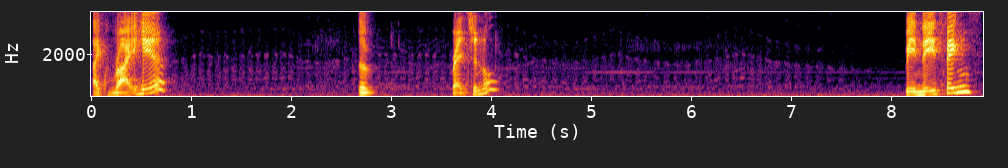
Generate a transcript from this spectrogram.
Like right here? The Reginald? I mean these things?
